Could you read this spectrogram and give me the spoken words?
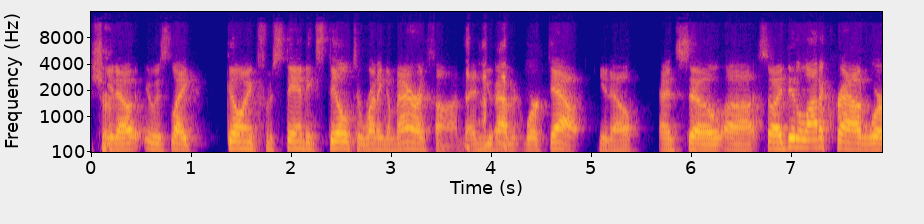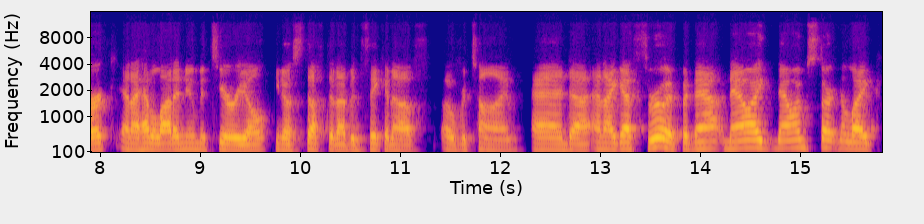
Sure. You know, it was like going from standing still to running a marathon and you haven't worked out, you know? And so, uh, so I did a lot of crowd work, and I had a lot of new material, you know, stuff that I've been thinking of over time, and uh, and I got through it. But now, now I now I'm starting to like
